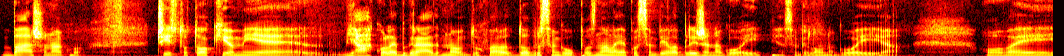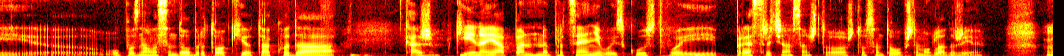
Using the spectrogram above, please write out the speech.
baš onako čisto Tokio mi je jako lep grad, mnogo, hvala, dobro sam ga upoznala, iako sam bila bliže na Goji, ja sam bila u Nagoji, ja, ovaj, upoznala sam dobro Tokio, tako da kažem, Kina, Japan, neprocenjivo iskustvo i presrećena sam što, što sam to uopšte mogla da doživim. Uh,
